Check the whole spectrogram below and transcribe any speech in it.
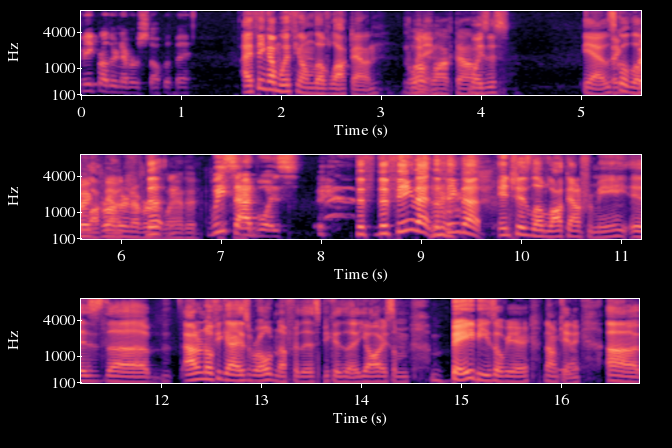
Big Brother never stuck with me. I think I'm with you on Love Lockdown. Love. Lockdown. Moises. Yeah, let's Big, go Love Big Lockdown. Brother never the, landed. We sad boys. the the thing that the thing that inches Love Lockdown for me is the I don't know if you guys were old enough for this because uh, y'all are some babies over here. No, I'm Yeah. kidding. Uh,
